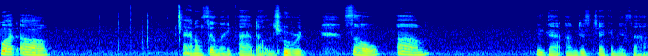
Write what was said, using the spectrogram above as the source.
but uh, I don't sell any five dollar jewelry. So um, we got. I'm just checking this out.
